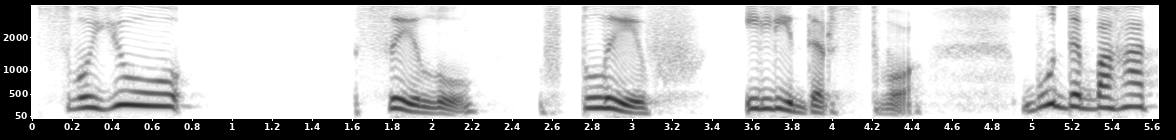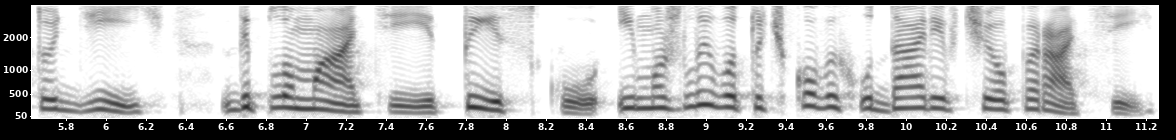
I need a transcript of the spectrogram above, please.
свою силу, вплив і лідерство. Буде багато дій, дипломатії, тиску і, можливо, точкових ударів чи операцій.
